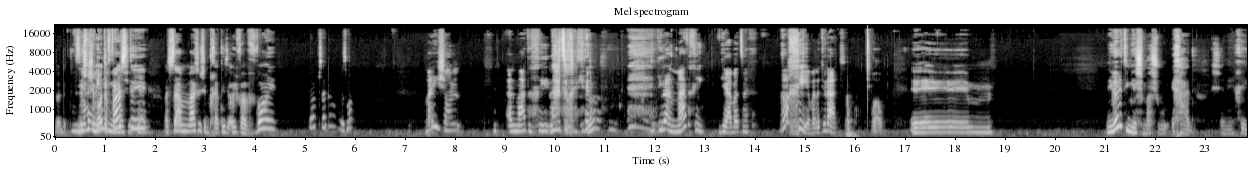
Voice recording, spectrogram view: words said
לא יודעת. מישהו לא שמאוד תפסתי, עשה משהו שמבחינתי זה אוי ואבוי, לא, בסדר, אז מה? בא לי לשאול על מה את הכי, לא את צוחקת? כאילו על מה את הכי גאה בעצמך? לא הכי, אבל את יודעת. וואו. אמ, אני לא יודעת אם יש משהו אחד שאני הכי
